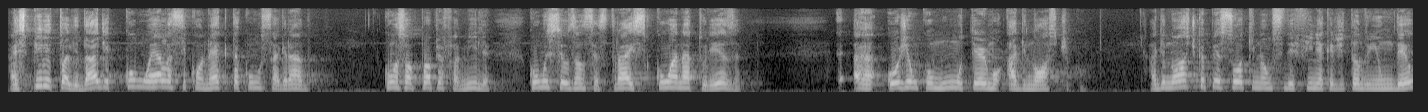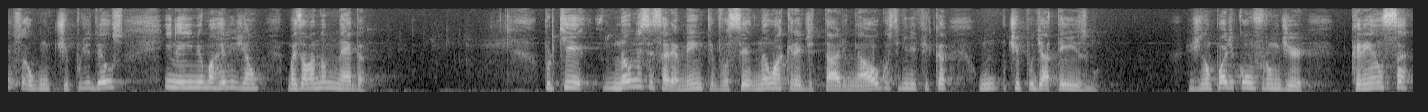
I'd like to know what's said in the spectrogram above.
A espiritualidade é como ela se conecta com o sagrado, com a sua própria família, com os seus ancestrais, com a natureza. É, hoje é um comum o termo agnóstico. Agnóstico é pessoa que não se define acreditando em um Deus, algum tipo de Deus, e nem em nenhuma religião, mas ela não nega. Porque não necessariamente você não acreditar em algo significa um tipo de ateísmo. A gente não pode confundir crença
